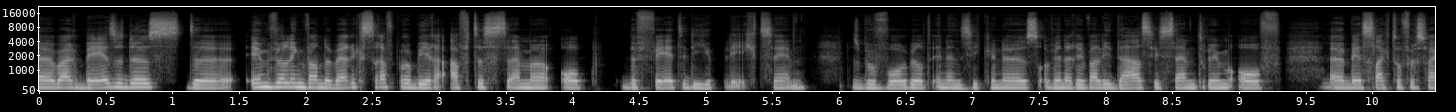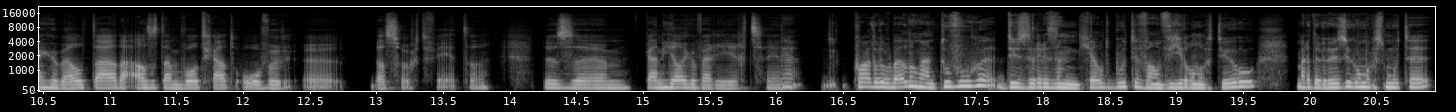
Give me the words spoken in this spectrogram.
Uh, waarbij ze dus de invulling van de werkstraf proberen af te stemmen op de feiten die gepleegd zijn. Dus bijvoorbeeld in een ziekenhuis of in een revalidatiecentrum of uh, bij slachtoffers van gewelddaden, als het dan bijvoorbeeld gaat over uh, dat soort feiten. Dus het ehm, kan heel gevarieerd zijn. Ja, ik wou er wel nog aan toevoegen, dus er is een geldboete van 400 euro, maar de reuzengommers moeten,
